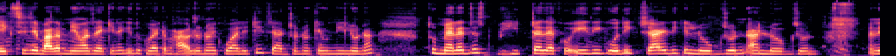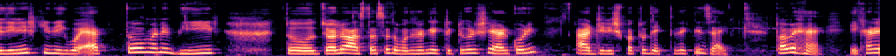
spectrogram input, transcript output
দেখছে যে বাদাম নেওয়া যায় কিনা, কিন্তু খুব একটা ভালো নয় কোয়ালিটি যার জন্য কেউ নিল না। তো মেলার জাস্ট ভিড়টা দেখো এইদিক ওদিক চারিদিকে লোকজন আর লোকজন। মানে জিনিস কি দেখব, এত মানে ভিড়। তো চলো আস্তে আস্তে তোমাদের সঙ্গে একটু একটু করে শেয়ার করি। আর জিনিসপত্র দেখতে দেখতে যাই। তবে হ্যাঁ এখানে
